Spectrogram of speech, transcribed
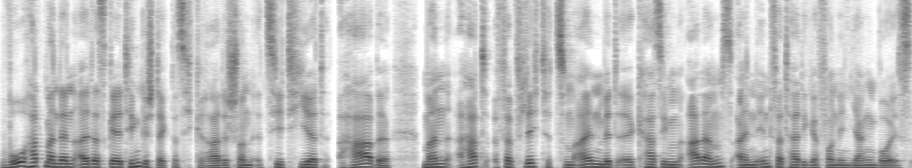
Wo hat man denn all das Geld hingesteckt, das ich gerade schon zitiert habe? Man hat verpflichtet zum einen mit äh, Kasim Adams, einen Innenverteidiger von den Young Boys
